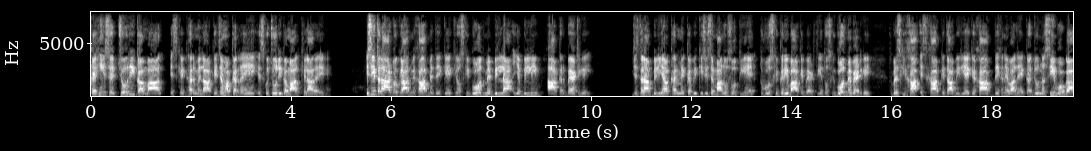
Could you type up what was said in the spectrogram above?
कहीं से चोरी का माल इसके घर में ला के जमा कर रहे हैं इसको चोरी का माल खिला रहे हैं। इसी तरह अगर कोई आदमी ख्वाब में देखे कि उसकी गोद में बिल्ला या बिल्ली आकर बैठ गई जिस तरह बिल्लियाँ घर में कभी किसी से मानूस होती हैं तो वो उसके करीब आके बैठती हैं तो उसकी गोद में बैठ गई। तो फिर इसकी खा, इस ख्वाब की ताबीर है कि ख्वाब देखने वाले का जो नसीब होगा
